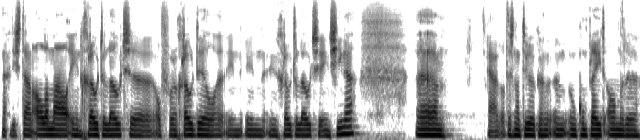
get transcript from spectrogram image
Nou, die staan allemaal in grote loodsen, of voor een groot deel in, in, in grote loodsen in China. Um, ja, dat is natuurlijk een, een, een compleet andere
